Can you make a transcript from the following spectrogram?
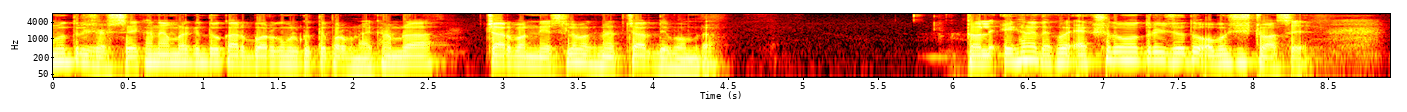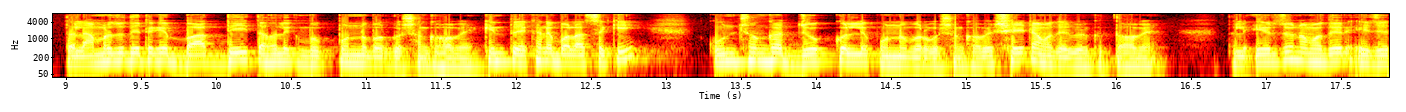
উনত্রিশ আসছে। এখানে আমরা কিন্তু কার বর্গমূল করতে পারব না। এখানে আমরা চারবার নিয়েছিলাম, এখানে চার দেবো আমরা। তাহলে এখানে দেখো একশো উনত্রিশ যেহেতু অবশিষ্ট আছে, তাহলে আমরা যদি এটাকে বাদ দিই তাহলে পূর্ণবর্গ সংখ্যা হবে। কিন্তু এখানে বলা আছে কি, কোন সংখ্যা যোগ করলে পূর্ণবর্গ সংখ্যা হবে সেটা আমাদের বের করতে হবে। তাহলে এর জন্য আমাদের এই যে,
